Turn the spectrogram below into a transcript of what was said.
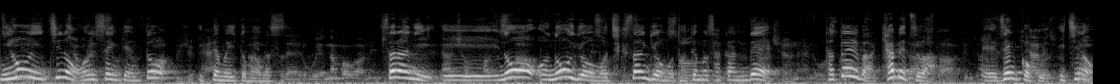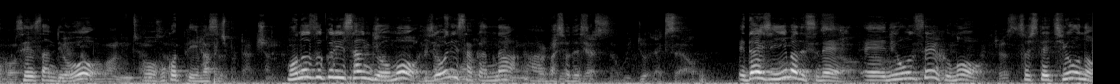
日本一の温泉県と言ってもいいと思います。さらに農農業も畜産業もとても盛んで例えばキャベツは全国一の生産量を誇っています。ものづくり産業も非常に盛んな場所です大臣、今ですね、日本政府も、そして地方の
